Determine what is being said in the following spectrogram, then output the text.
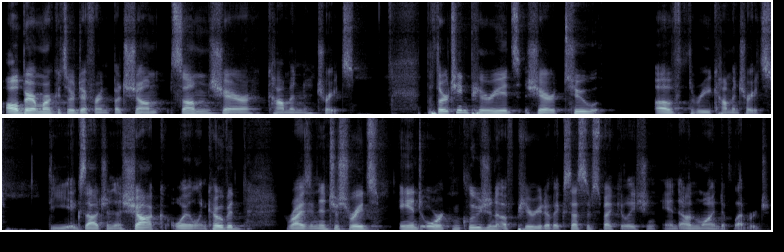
All bear markets are different, but some, some share common traits. The 13 periods share two of three common traits the exogenous shock, oil and COVID, rising interest rates, and or conclusion of period of excessive speculation and unwind of leverage.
